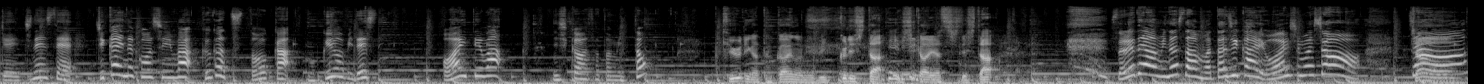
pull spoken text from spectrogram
経1年生。次回の更新は9月10日木曜日です。お相手は西川さとみとキュウリが高いのにびっくりした西川康でした。それでは皆さんまた次回お会いしましょう。じゃあ。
